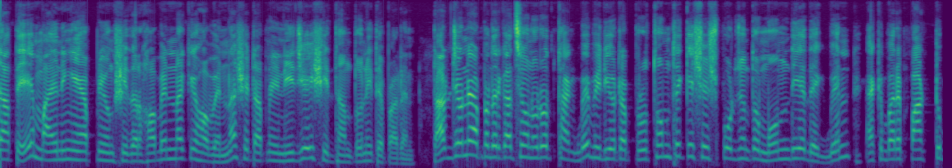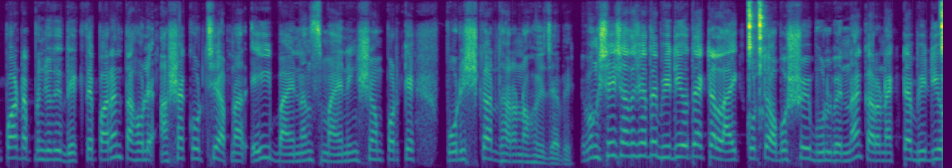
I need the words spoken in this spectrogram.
যাতে মাইনিংয়ে আপনি অংশীদার হবেন না কি হবেন না, সেটা আপনি নিজেই সিদ্ধান্ত নিতে পারেন। তার জন্য আপনাদের কাছে অনুরোধ থাকবে, ভিডিওটা প্রথম থেকে শেষ পর্যন্ত মন দিয়ে দেখবেন। একেবারে পার্ট টু পার্ট আপনি যদি দেখতে পারেন, তাহলে আশা করছি আপনার এই বাইন্যান্স মাইনিং সম্পর্কে পরিষ্কার ধারণা হয়ে যাবে। এবং সেই সাথে সাথে ভিডিওতে একটা লাইক করতে অবশ্যই ভুলবেন না কারণ একটা ভিডিও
